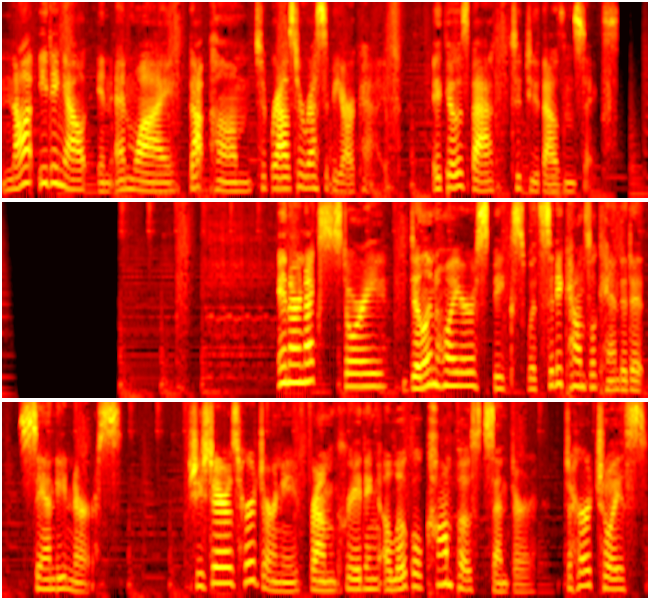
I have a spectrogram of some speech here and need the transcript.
noteatingoutinny.com to browse her recipe archive. It goes back to 2006. In our next story, Dylan Hoyer speaks with City Council candidate Sandy Nurse. She shares her journey from creating a local compost center to her choice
